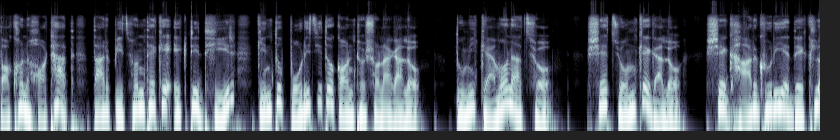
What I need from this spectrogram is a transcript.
তখন হঠাৎ তার পিছন থেকে একটি ধীর কিন্তু পরিচিত কণ্ঠ শোনা গেল। তুমি কেমন আছো? সে চমকে গেল। সে ঘাড় ঘুরিয়ে দেখল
